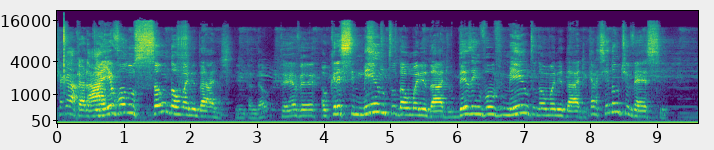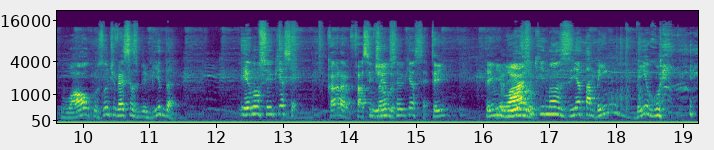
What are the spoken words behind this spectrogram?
chegar. Cara, a tem- evolução da humanidade, entendeu? Tem a ver. o crescimento da humanidade, o desenvolvimento da humanidade. Cara, se não tivesse o álcool, se não tivesse as bebidas, eu não sei o que ia ser. Cara, faz Não sentido. sei o que ia ser. Tem, tem um eu livro. acho que nós ia estar bem, bem ruim.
